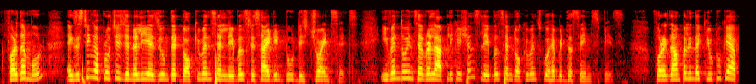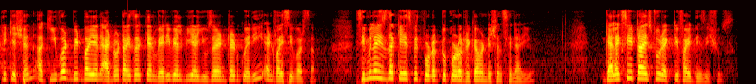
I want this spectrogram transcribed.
Furthermore, existing approaches generally assume that documents and labels reside in two disjoint sets, even though in several applications, labels and documents cohabit the same space. For example, in the Q2K application, a keyword bid by an advertiser can very well be a user entered query and vice versa. Similar is the case with product to product recommendation scenario. Galaxy tries to rectify these issues.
